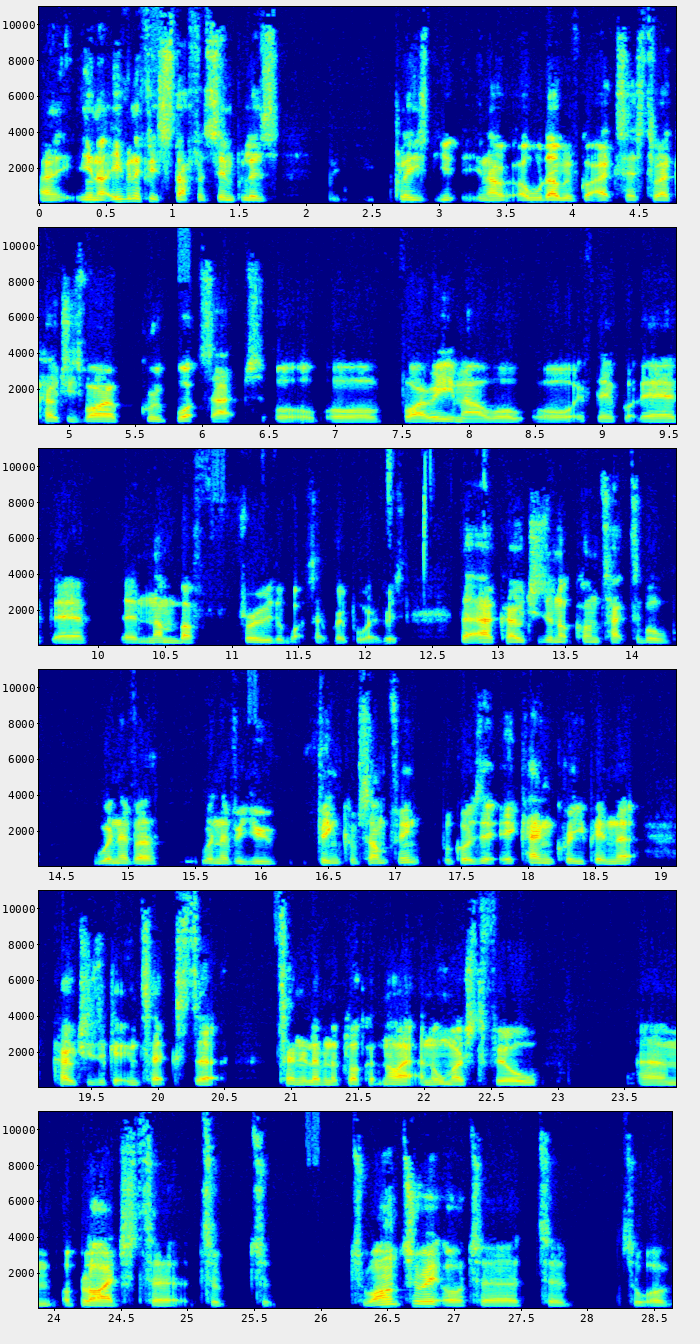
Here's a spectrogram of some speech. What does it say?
And you know, even if it's stuff as simple as please, you, you, know, although we've got access to our coaches via group WhatsApps or, or via email or, or if they've got their, their, their number through the WhatsApp group or whatever it is, that our coaches are not contactable whenever whenever you think of something because it, it can creep in that coaches are getting texts at 10, 11 o'clock at night and almost feel um, obliged to, to to to answer it or to to sort of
